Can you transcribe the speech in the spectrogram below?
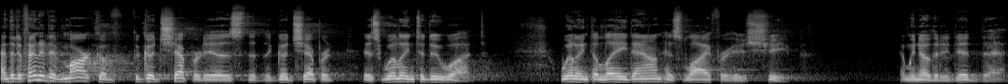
And the definitive mark of the good shepherd is that the good shepherd is willing to do what? Willing to lay down his life for his sheep. And we know that he did that.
